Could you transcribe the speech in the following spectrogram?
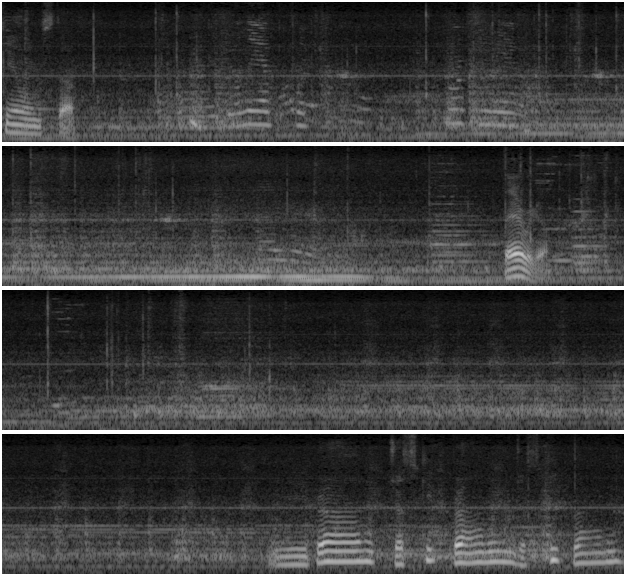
healing stuff. You only have like 14 ammo. There we go. Keep running, just keep running, just keep running.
